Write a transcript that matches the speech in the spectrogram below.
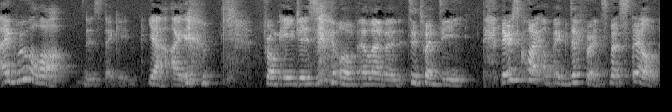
I grew a lot this decade. Yeah, I, from ages of 11 to 20, there's quite a big difference, but still,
